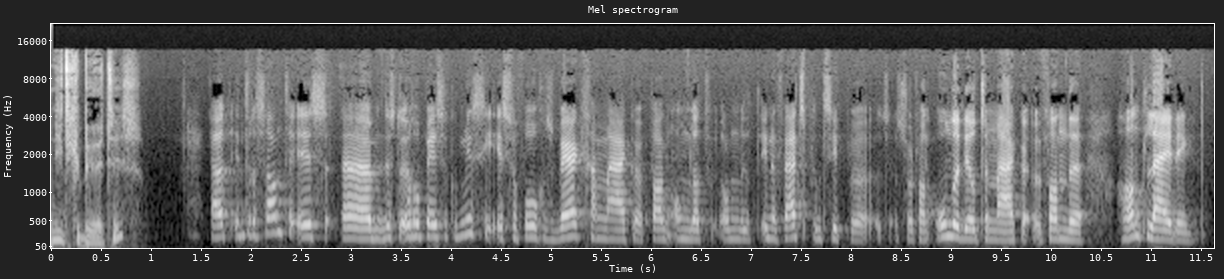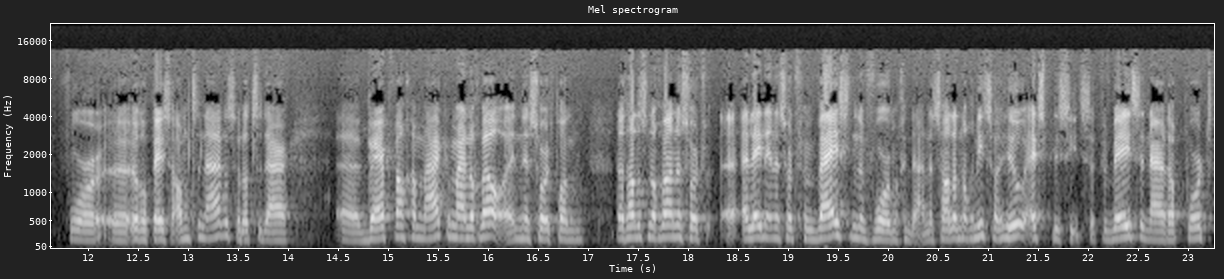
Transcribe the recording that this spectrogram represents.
niet gebeurd is? Nou, het interessante is, um, dus de Europese Commissie is vervolgens werk gaan maken van om dat, om dat innovatieprincipe een soort van onderdeel te maken van de handleiding voor uh, Europese ambtenaren, zodat ze daar uh, werk van gaan maken, maar nog wel in een soort van, dat hadden ze nog wel in een soort, uh, alleen in een soort verwijzende vorm gedaan. Dus ze hadden nog niet zo heel expliciet. Ze verwezen naar een rapport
